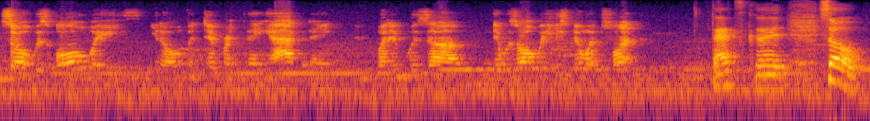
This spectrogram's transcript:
So it was always, you know, a different thing happening, but it was um, it was always new and fun. That's good. So,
